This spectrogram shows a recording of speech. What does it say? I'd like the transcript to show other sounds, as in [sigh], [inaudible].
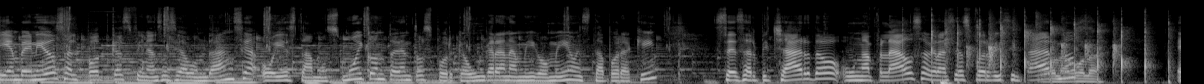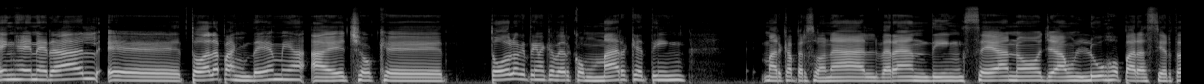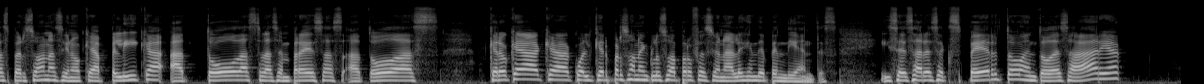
Bienvenidos al podcast Finanzas y Abundancia. Hoy estamos muy contentos porque un gran amigo mío está por aquí. César Pichardo, un aplauso, gracias por visitarnos. Hola, hola. En general, eh, toda la pandemia ha hecho que todo lo que tiene que ver con marketing, marca personal, branding, sea no ya un lujo para ciertas personas, sino que aplica a todas las empresas, a todas, creo que a, que a cualquier persona, incluso a profesionales independientes. Y César es experto en toda esa área.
